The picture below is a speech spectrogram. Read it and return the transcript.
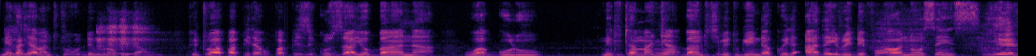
Naye kati abantu tuvudde mu lockdown fe twapapira bupapizi kuzaayo baana waggulu. Ne tutamanya bantu ki be tugenda kukwera are they ready for our nonsense? Yeah.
